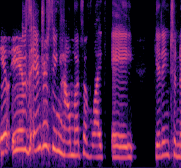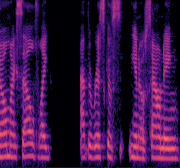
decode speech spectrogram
It, it was interesting how much of like a getting to know myself, like at the risk of, you know, sounding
